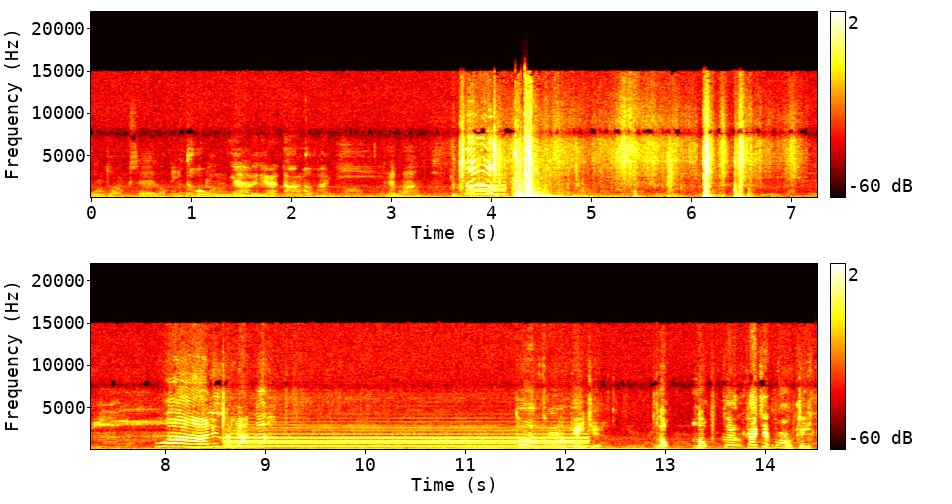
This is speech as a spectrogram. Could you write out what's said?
工作学社同你讲痛嘅，佢哋又打落块面。系吗？哇！呢、个人啊，帮我帮我记住，六六家家姐帮我记住。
